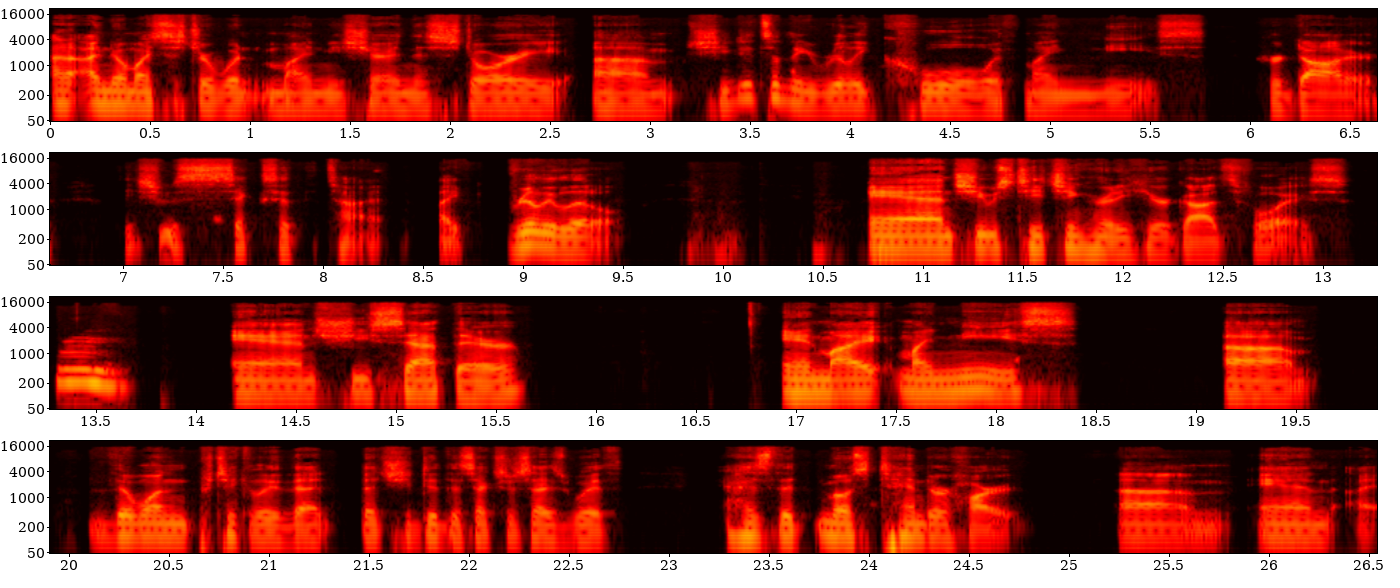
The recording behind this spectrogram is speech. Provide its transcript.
I, I, know my sister wouldn't mind me sharing this story um she did something really cool with my niece her daughter i think she was six at the time like really little and she was teaching her to hear god's voice mm. and she sat there and my my niece um the one particularly that that she did this exercise with has the most tender heart. Um and I,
